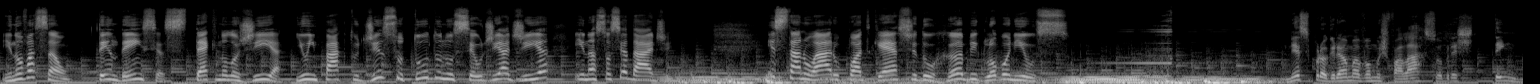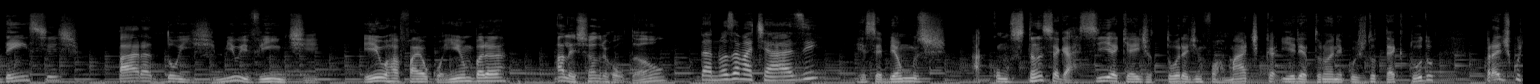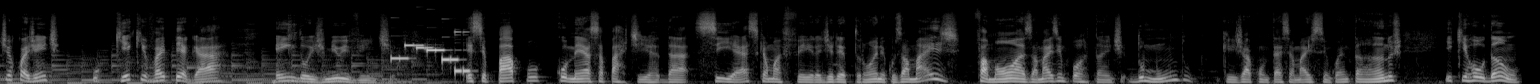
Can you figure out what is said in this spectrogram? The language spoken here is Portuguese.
Inovação, tendências, tecnologia e o impacto disso tudo no seu dia a dia e na sociedade. Está no ar o podcast do Hub Globo News. Nesse programa vamos falar sobre as tendências para 2020. Eu, Rafael Coimbra, Alexandre Roldão, Danusa Matiasi, recebemos a Constância Garcia, que é editora de informática e eletrônicos do Tech Tudo, para discutir com a gente o que que vai pegar em 2020. Esse papo começa a partir da CES, que é uma feira de eletrônicos a mais famosa, a mais importante do mundo, que já acontece há mais de 50 anos, e que Roldão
